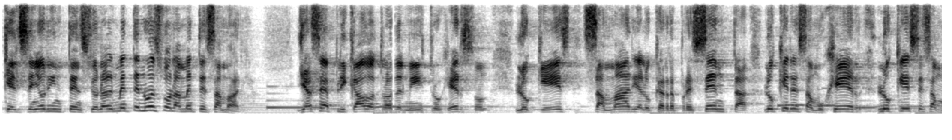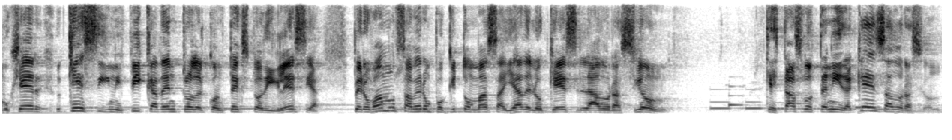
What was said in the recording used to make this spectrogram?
que el Señor intencionalmente no es solamente Samaria. Ya se ha explicado a través del ministro Gerson lo que es Samaria, lo que representa, lo que era esa mujer, lo que es esa mujer, qué significa dentro del contexto de iglesia. Pero vamos a ver un poquito más allá de lo que es la adoración, que está sostenida. ¿Qué es adoración?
